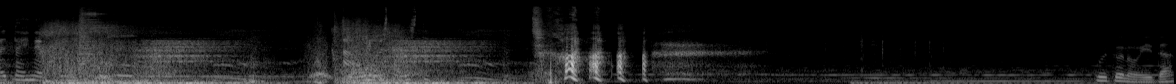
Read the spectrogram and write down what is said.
falta energía. Aún no está nubita.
